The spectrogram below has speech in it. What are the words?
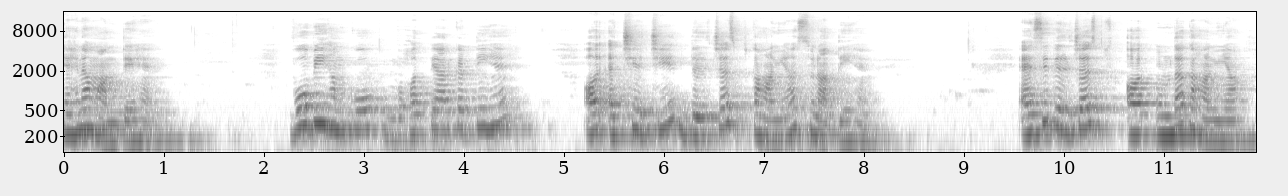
कहना मानते हैं। वो भी हमको बहुत प्यार करती हैं और अच्छी अच्छी दिलचस्प कहानियाँ सुनाती हैं। ऐसी दिलचस्प और उम्दा कहानियाँ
